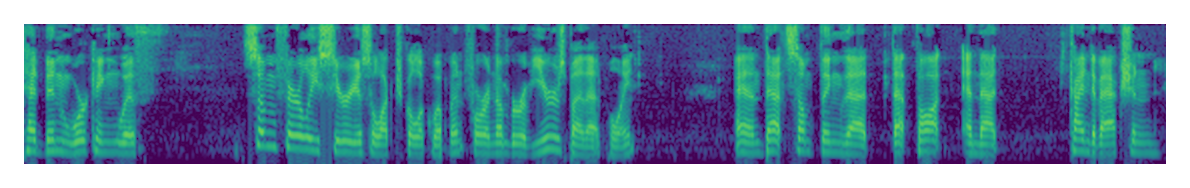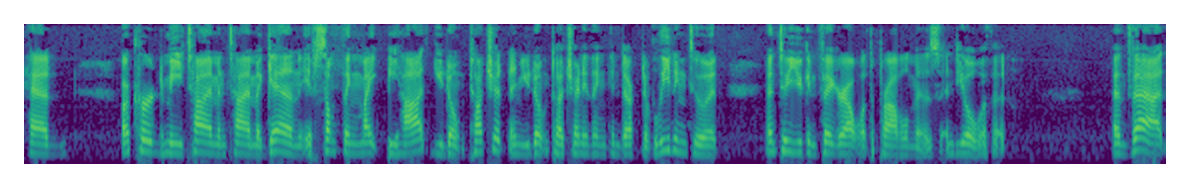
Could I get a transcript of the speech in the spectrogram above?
had been working with some fairly serious electrical equipment for a number of years by that point, and that's something that that thought and that kind of action had occurred to me time and time again. If something might be hot, you don't touch it, and you don't touch anything conductive leading to it until you can figure out what the problem is and deal with it. And that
